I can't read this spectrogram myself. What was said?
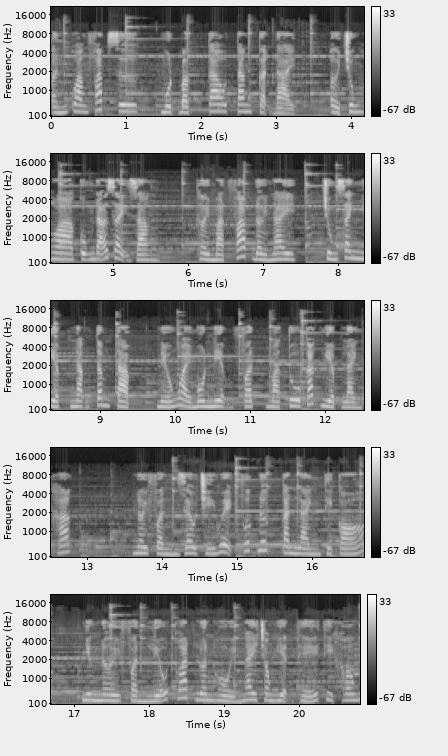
Ấn Quang Pháp Sư, một bậc cao tăng cận đại, ở Trung Hoa cũng đã dạy rằng, thời mạt Pháp đời nay, chúng sanh nghiệp nặng tâm tạp, nếu ngoài môn niệm Phật mà tu các nghiệp lành khác. Nơi phần gieo trí huệ phước đức căn lành thì có, nhưng nơi phần liễu thoát luân hồi ngay trong hiện thế thì không.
